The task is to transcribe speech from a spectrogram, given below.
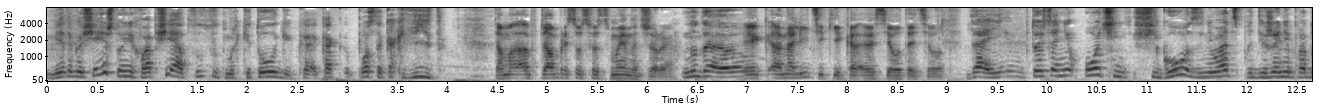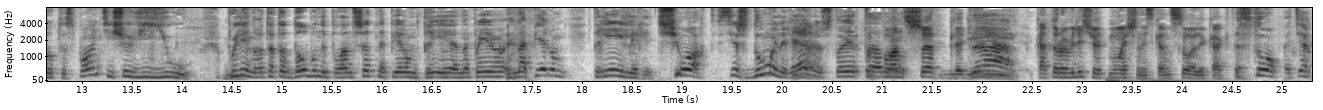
Мне такое ощущение, что у них вообще отсутствуют маркетологи как, как- просто как вид. Там, а, там присутствуют менеджеры, Ну да, э, э, аналитики, э, все вот эти вот. да, и- то есть они очень фигово занимаются продвижением продукта. Вспомните еще Wii U. Блин, вот этот долбанный планшет на первом, тре- на, пре- на первом трейлере. Черт, все ж думали реально, Да, что это... Это ну, планшет для да. Wii. Который увеличивает мощность консоли как-то. Стоп, а теперь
